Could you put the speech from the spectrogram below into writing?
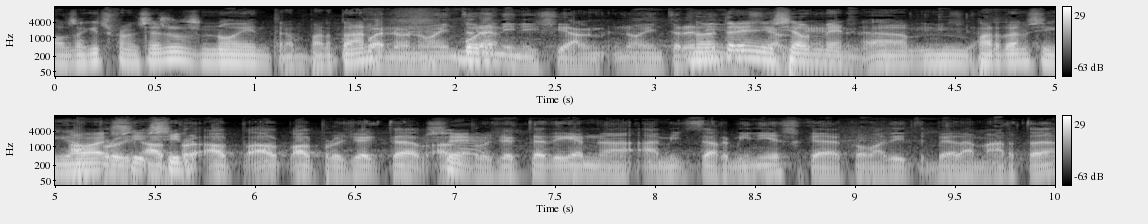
els equips francesos no entren, per tant... Bueno, no entren veurem- inicial, no entren No entren inicialment. inicialment, eh, per tant, sí que el, pro, sí, el, sí. el, el, el projecte, Sí. el projecte diguem-ne, a mig termini és que, com ha dit bé la Marta,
